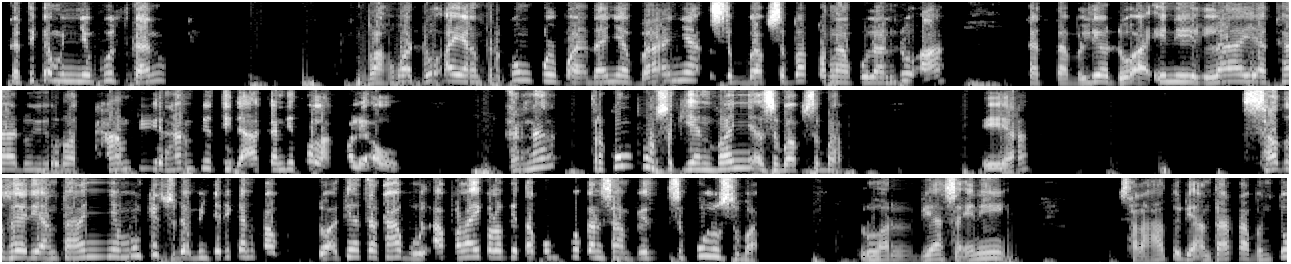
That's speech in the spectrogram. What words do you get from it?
ketika menyebutkan bahwa doa yang terkumpul padanya banyak sebab-sebab pengabulan doa kata beliau doa ini la yakadu yurat hampir-hampir tidak akan ditolak oleh Allah karena terkumpul sekian banyak sebab-sebab iya satu saya di antaranya mungkin sudah menjadikan doa kita terkabul apalagi kalau kita kumpulkan sampai 10 sebab luar biasa ini salah satu di antara bentuk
